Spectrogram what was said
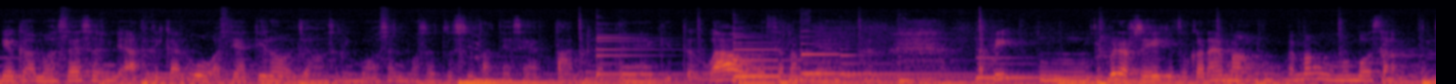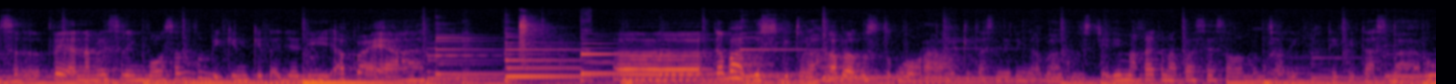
di agama saya sering diartikan oh hati-hati loh jangan sering bosan bosan itu sifatnya setan katanya gitu. Wow serem ya gitu tapi hmm, benar sih gitu karena emang memang membosan apa ya namanya sering bosan tuh bikin kita jadi apa ya uh, gak bagus gitulah nggak bagus untuk moral kita sendiri nggak bagus. Jadi makanya kenapa saya selalu mencari aktivitas baru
